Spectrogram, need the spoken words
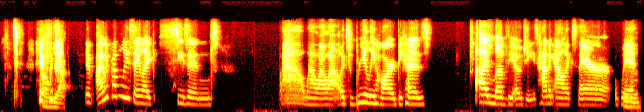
if, Oh yeah. if i would probably say like seasons wow wow wow wow it's really hard because i love the og's having alex there with Mhm.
